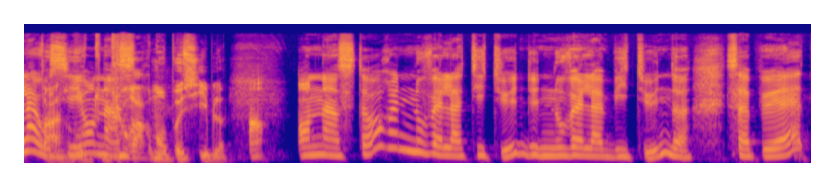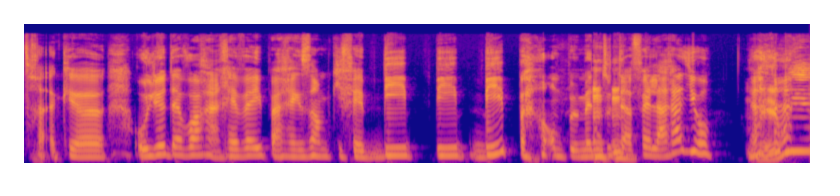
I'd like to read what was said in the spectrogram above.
Là Enfin, aussi, au on plus, a plus rarement possible. on instaure une nouvelle attitude, une nouvelle habitude. Ça peut être que, au lieu d'avoir un réveil, par exemple, qui fait bip, bip, bip, on peut mettre tout à fait la radio. Mais oui,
